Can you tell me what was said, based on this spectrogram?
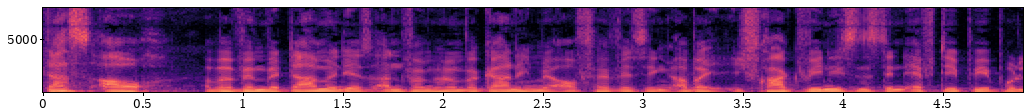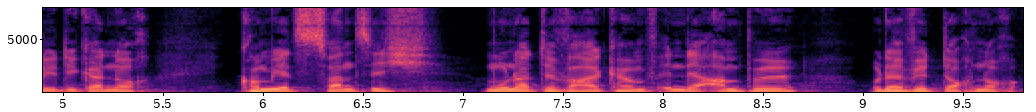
Das auch. Aber wenn wir damit jetzt anfangen, hören wir gar nicht mehr auf, Herr Wissing. Aber ich frage wenigstens den FDP-Politiker noch, kommen jetzt 20 Monate Wahlkampf in der Ampel oder wird doch noch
